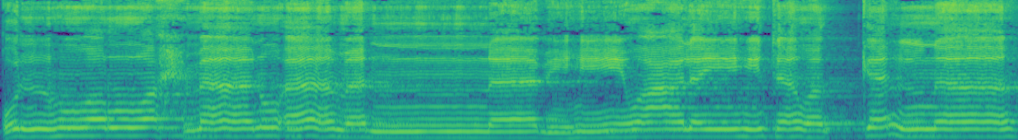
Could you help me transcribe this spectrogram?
قل هو الرحمن آمنا به وعليه توكلنا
